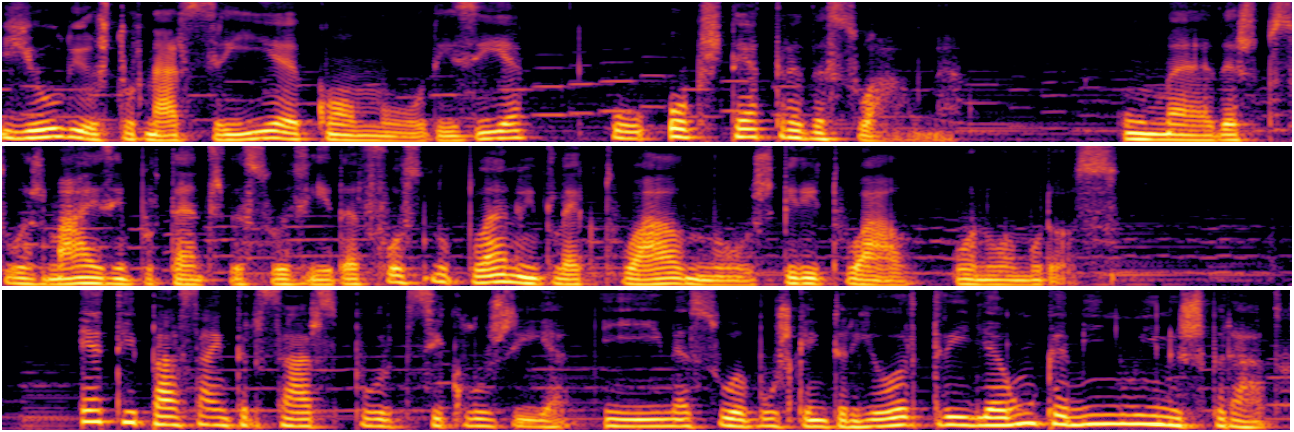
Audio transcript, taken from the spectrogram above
Julius tornar-se-ia, como dizia, o obstetra da sua alma. Uma das pessoas mais importantes da sua vida, fosse no plano intelectual, no espiritual ou no amoroso. Etty passa a interessar-se por psicologia e, na sua busca interior, trilha um caminho inesperado,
